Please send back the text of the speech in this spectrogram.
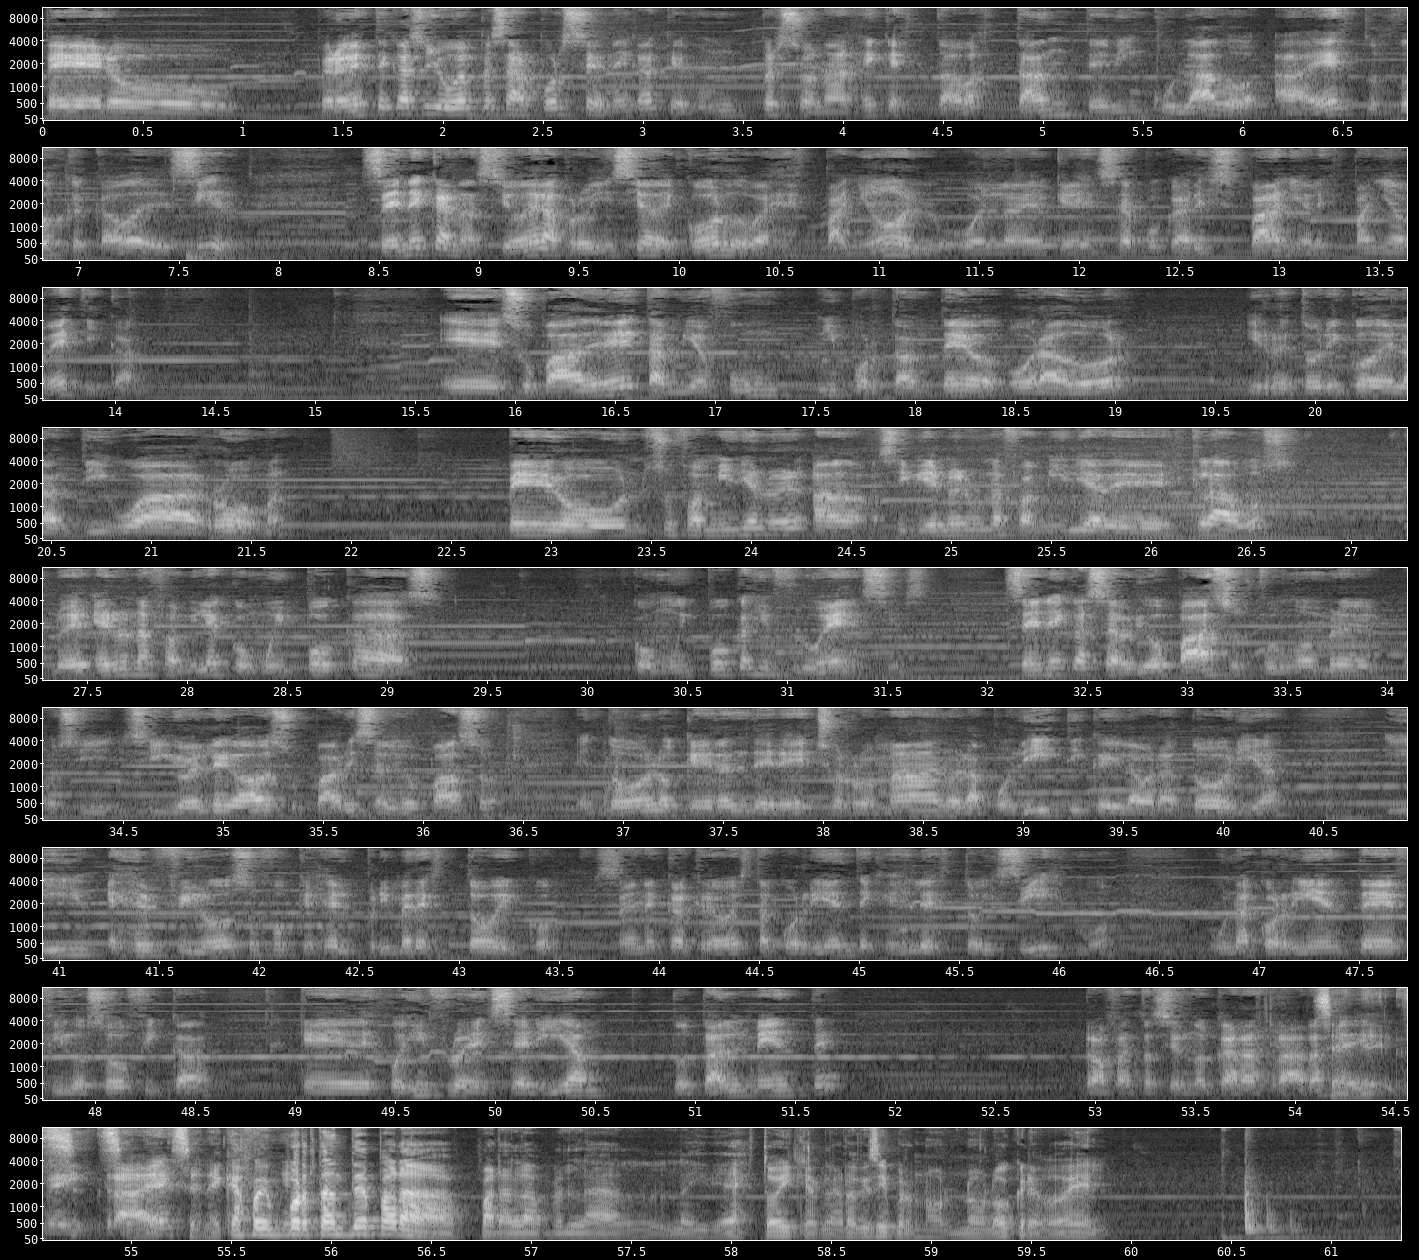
Pero, pero en este caso yo voy a empezar por Seneca, que es un personaje que está bastante vinculado a estos dos que acabo de decir. Seneca nació de la provincia de Córdoba, es español, o en la que en esa época era Hispania, la España bética. Eh, su padre también fue un importante orador y retórico de la antigua Roma, pero su familia, ah, si bien no era una familia de esclavos, era una familia con muy pocas, con muy pocas influencias. Séneca se abrió paso, fue un hombre, o si, siguió el legado de su padre y se abrió paso en todo lo que era el derecho romano, la política y la oratoria. Y es el filósofo que es el primer estoico. Séneca creó esta corriente que es el estoicismo, una corriente filosófica que después influenciaría totalmente. Rafa está haciendo caras raras, me, Sene- me distrae. Sene- Seneca fue importante para, para la, la- la idea estoica, claro que sí, pero no, no lo creó él.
